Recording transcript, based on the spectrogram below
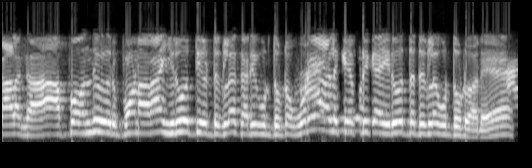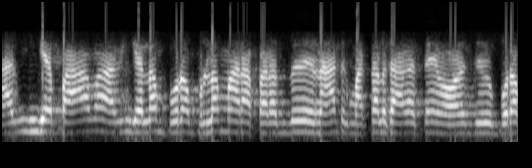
காலங்கா. அப்போ வந்து இவர் போனாராம் இருபத்தி எட்டு கிலோ கறி கொடுத்து விட்டோம் ஒரே ஆளுக்கு எப்படிக்கா இருபத்தெட்டு கிலோ கொடுத்து விடுவாரு? அவங்க பாவம். அவங்க எல்லாம் பூரா புள்ளமாரா பிறந்து நாட்டுக்கு மக்களுக்காகத்தான் உழைஞ்சு பூரா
